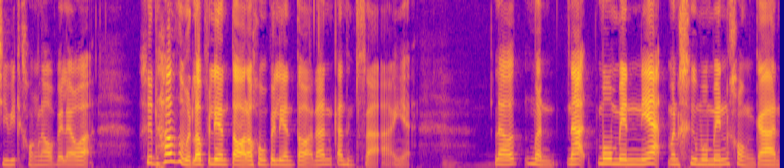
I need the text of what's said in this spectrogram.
ชีวิตของเราไปแล้วอะคือถ้าสมมติเราไปเรียนต่อเราคงไปเรียนต่อด้านการศึกษาอย่างเงี้ยแล้วเหมือนณ moment เนี้ยมันคือ moment ของการ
